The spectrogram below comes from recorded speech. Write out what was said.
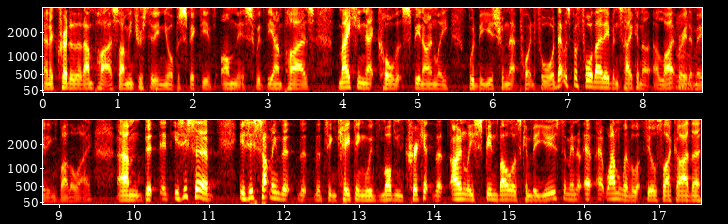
an accredited umpire, so I'm interested in your perspective on this, with the umpires making that call that spin only would be used from that point forward. That was before they'd even taken a, a light reader mm. meeting, by the way. Um, but is this a is this something that, that, that's in keeping with modern cricket that only spin bowlers can be used? I mean, at, at one level, it feels like either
